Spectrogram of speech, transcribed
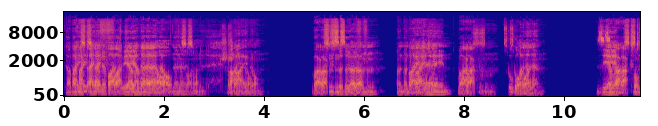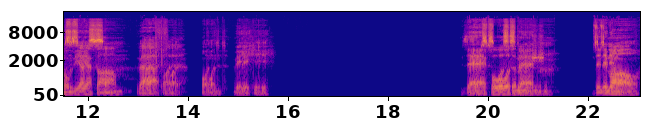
Dabei ist eine fortwährende Erlaubnis und Entscheidung, wachsen zu dürfen und weiterhin wachsen zu wollen sehr wachstumswirksam, wertvoll und wichtig. Selbstbewusste Menschen sind immer auch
